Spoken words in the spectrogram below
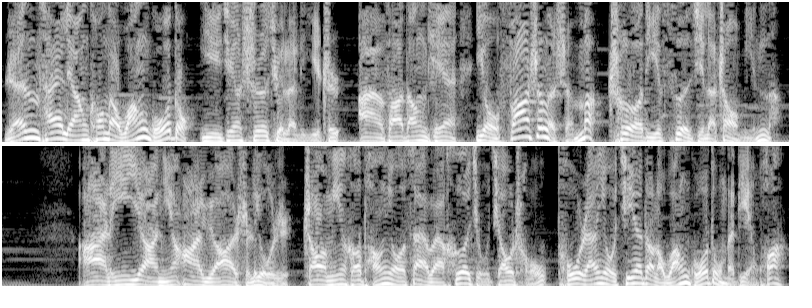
人财两空的王国栋已经失去了理智。案发当天又发生了什么，彻底刺激了赵明呢？二零一二年二月二十六日，赵明和朋友在外喝酒浇愁，突然又接到了王国栋的电话。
